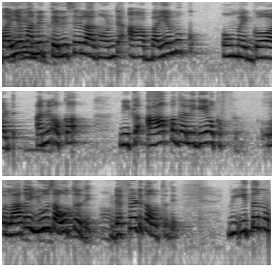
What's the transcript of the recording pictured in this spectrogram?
భయం అనేది తెలిసేలాగా ఉంటే ఆ భయము ఓ మై గాడ్ అని ఒక నీకు ఆపగలిగే ఒక లాగా యూజ్ అవుతుంది. డెఫినెట్గా అవుతుంది. ఇతను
